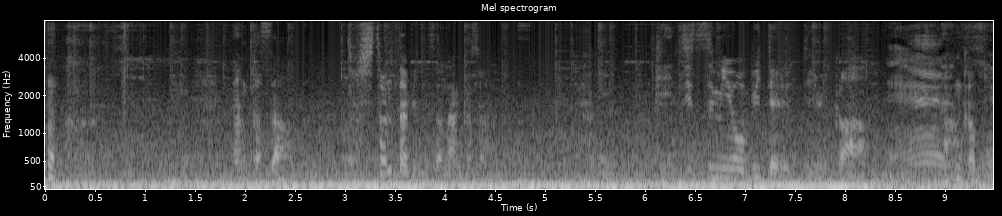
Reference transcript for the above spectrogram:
なんかさ年取るたびにさなんかさ現実味を帯びてるっていうかねえなんかもう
